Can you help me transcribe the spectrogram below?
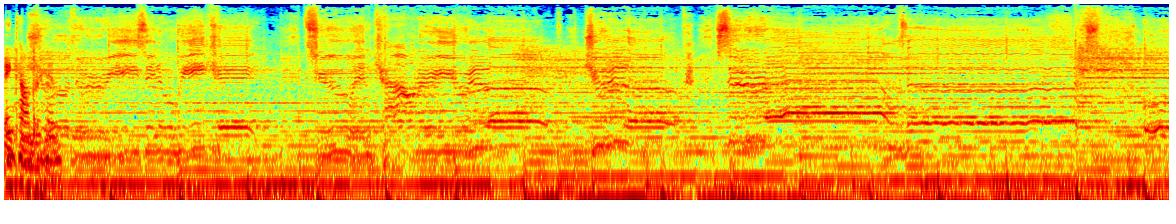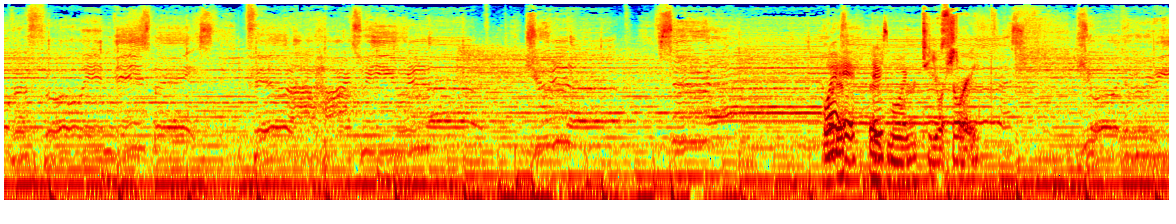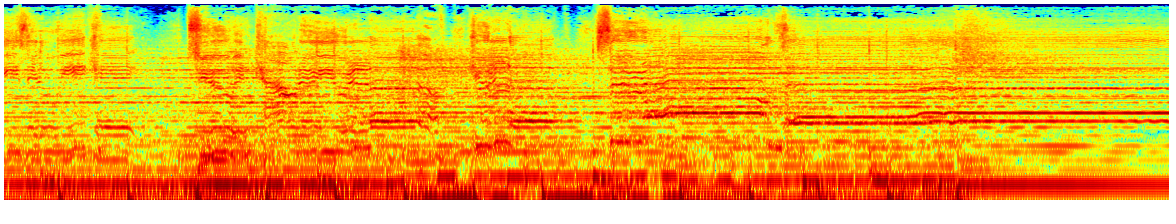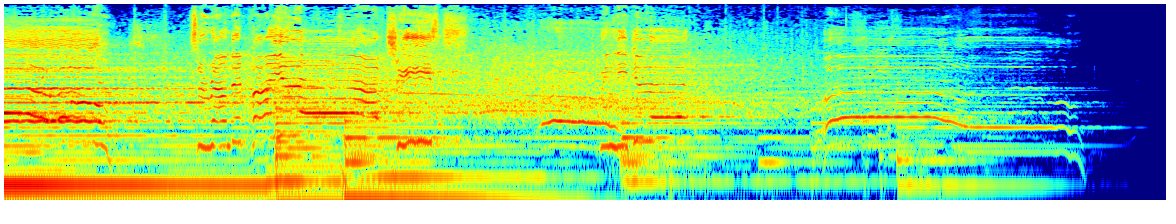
Encounter him. Surrounds. What if there's more to your story?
